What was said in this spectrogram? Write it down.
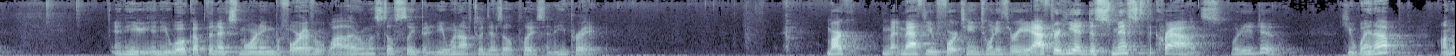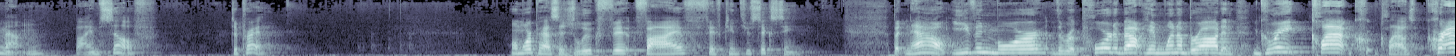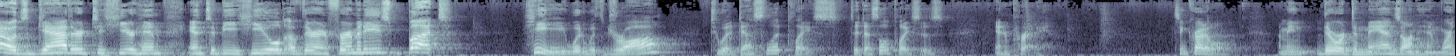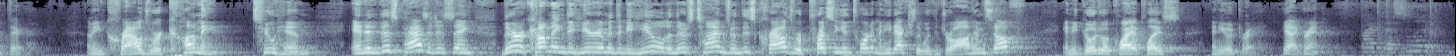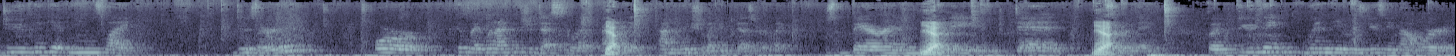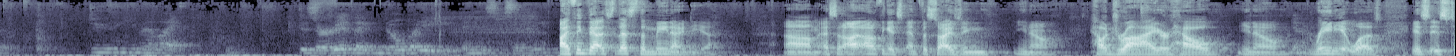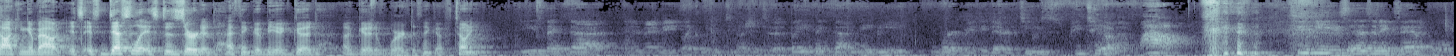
And he, and he woke up the next morning before ever, while everyone was still sleeping, and he went off to a desolate place and he prayed. Mark Matthew 14, 23. After he had dismissed the crowds, what did he do? He went up on the mountain by himself to pray. One more passage, Luke 5, 15 through 16. But now, even more, the report about him went abroad, and great clou- clouds, crowds gathered to hear him and to be healed of their infirmities. But he would withdraw to a desolate place, to desolate places, and pray. It's incredible. I mean, there were demands on him, weren't there? I mean, crowds were coming to him. And in this passage, it's saying they're coming to hear him and to be healed. And there's times when these crowds were pressing in toward him, and he'd actually withdraw himself, and he'd go to a quiet place, and he would pray. Yeah, Grant. By desolate, do you think it means like deserted? Or, because like when I picture desolate, Yeah. I like, kind picture like a desert, like just barren, Yeah. nothing, dead, Yeah of thing. But do you think when he was using that word, do you think he meant like deserted, like nobody in his vicinity? I think that's that's the main idea. Um, as an, I I don't think it's emphasizing, you know, how dry or how you know Yeah. rainy it was. It's, it's talking about it's it's desolate, it's deserted. I think would be a good a good word to think of. Tony. Do you think that, and maybe like looking too much into it, but you think that maybe word maybe there to use to wow to use as an example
